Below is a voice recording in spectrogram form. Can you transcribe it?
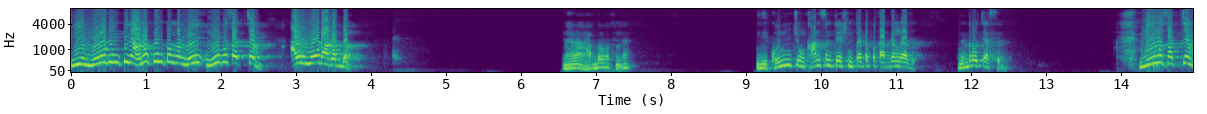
ఈ మూడింటిని అనుకుంటున్న నీవు సత్యం. అవి మూడు అబద్ధం. నాయనా అర్థమవుతుందా? ఇది కొంచెం కాన్సన్ట్రేషన్ పెట్టకపోతే అర్థం కాదు. నిద్ర వచ్చేస్తుంది. నీవు సత్యం.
